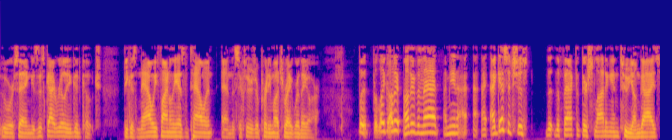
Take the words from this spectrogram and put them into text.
who are saying, "Is this guy really a good coach?" Because now he finally has the talent, and the Sixers are pretty much right where they are. But but like other other than that, I mean, I I, I guess it's just the the fact that they're slotting in two young guys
